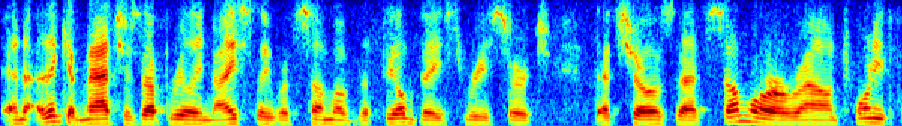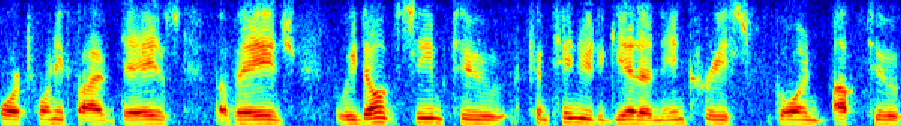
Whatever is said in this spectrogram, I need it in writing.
and I think it matches up really nicely with some of the field based research that shows that somewhere around 24, 25 days of age, we don't seem to continue to get an increase going up to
